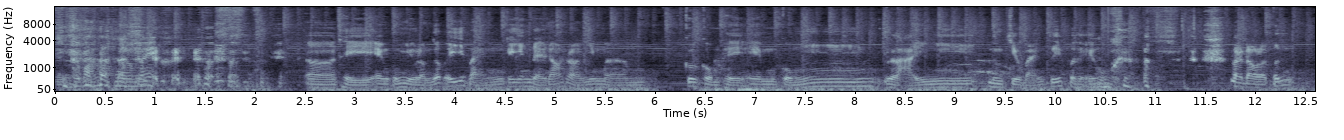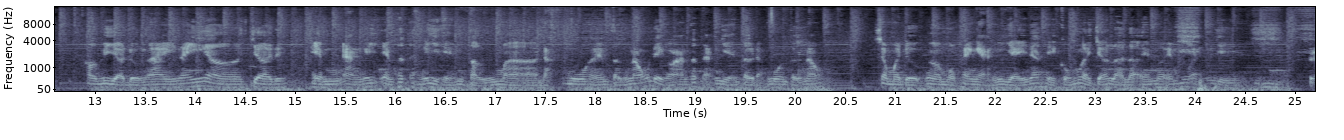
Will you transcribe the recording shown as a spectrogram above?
những cái món nó thơm ấy. Ờ, thì em cũng nhiều lần góp ý với bạn cái vấn đề đó rồi nhưng mà cuối cùng thì em cũng lại nuông chiều bạn tiếp và em ban đầu là tính thôi bây giờ đường ai nấy ờ, chơi đi. Em ăn cái em thích ăn cái gì thì em tự mà đặt mua hay em tự nấu đi. Còn anh thích ăn cái gì em tự đặt mua em tự nấu. Xong rồi được ờ, một hai ngàn như vậy đó thì cũng lại trở lại là em ơi em muốn ăn cái gì?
